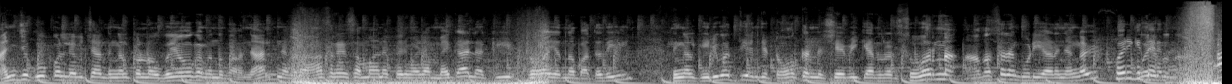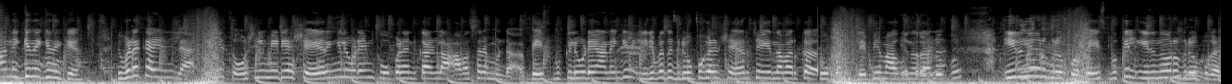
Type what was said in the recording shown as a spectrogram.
അഞ്ച് കൂപ്പൺ ലഭിച്ചാൽ നിങ്ങൾക്കുള്ള ഉപയോഗം എന്ന് പറഞ്ഞാൽ ഞങ്ങളുടെ ആശ്രയ സമ്മാന പെരുമഴ മെഗാ ലക്കി ഡ്രോ എന്ന പദ്ധതിയിൽ നിങ്ങൾക്ക് ഇരുപത്തിയഞ്ച് ടോക്കൺ നിക്ഷേപിക്കാനുള്ള ഒരു സുവർണ അവസരം കൂടിയാണ് ഞങ്ങൾ ഒരുക്കി തരുന്നത്. ആ നിക്ക് നിക്ക് നിക്ക്. ഇവിടെ കഴിഞ്ഞില്ല. ഇനി സോഷ്യൽ മീഡിയ ഷെയറിങ്ങിലൂടെയും കൂപ്പൺ എടുക്കാനുള്ള അവസരമുണ്ട്. ഫേസ്ബുക്കിലൂടെ ആണെങ്കിൽ ഇരുപത് ഗ്രൂപ്പുകൾ ഷെയർ ചെയ്യുന്നവർക്ക് കൂപ്പൺ ലഭ്യമാകുന്നതാണ്. ഇരുന്നൂറ് ഗ്രൂപ്പ്. ഫേസ്ബുക്കിൽ ഇരുന്നൂറ് ഗ്രൂപ്പുകൾ.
